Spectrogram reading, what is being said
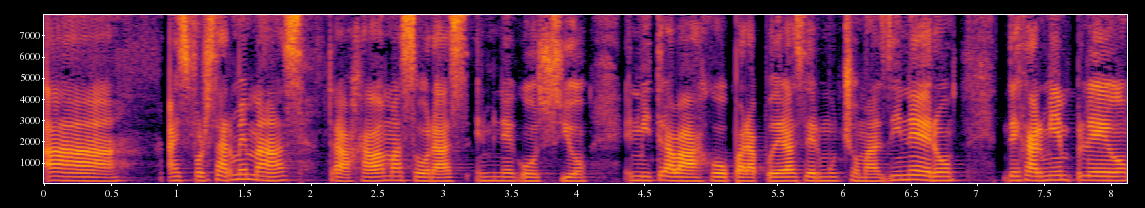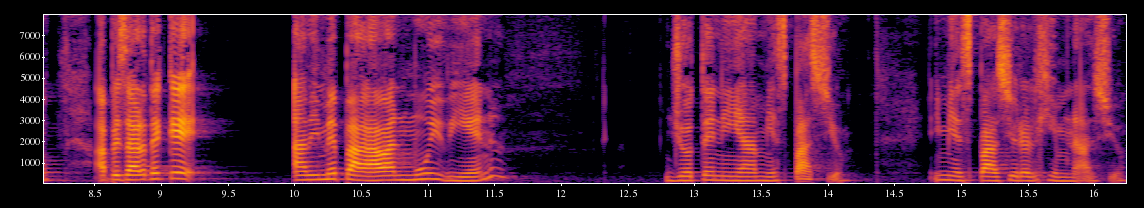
a, esforzarme más, trabajaba más horas en mi negocio, en mi trabajo, para poder hacer mucho más dinero, dejar mi empleo. A pesar de que a mí me pagaban muy bien, yo tenía mi espacio y mi espacio era el gimnasio.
